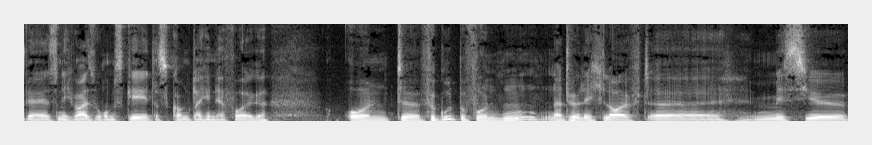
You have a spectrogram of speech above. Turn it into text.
wer jetzt nicht weiß, worum es geht, das kommt gleich in der Folge. Und äh, für gut befunden, natürlich läuft äh, Monsieur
